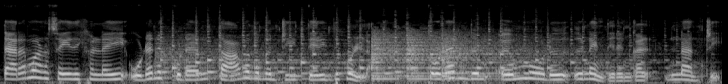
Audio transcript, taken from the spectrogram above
தரமான செய்திகளை உடனுக்குடன் தாமதமின்றி தெரிந்து கொள்ள தொடர்ந்தும் எம்மோடு இணைந்திருங்கள். நன்றி.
